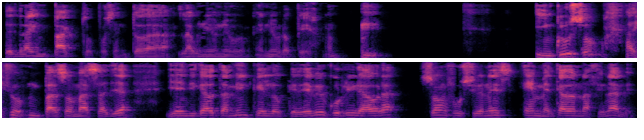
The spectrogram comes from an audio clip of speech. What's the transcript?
tendrá impacto pues en toda la Unión Europea. Incluso ha ido un paso más allá y ha indicado también que lo que debe ocurrir ahora son fusiones en mercados nacionales,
